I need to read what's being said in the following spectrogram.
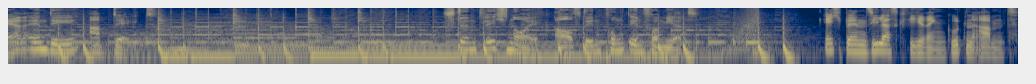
RND Update. Stündlich neu. Auf den Punkt informiert. Ich bin Silas Quiring. Guten Abend.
